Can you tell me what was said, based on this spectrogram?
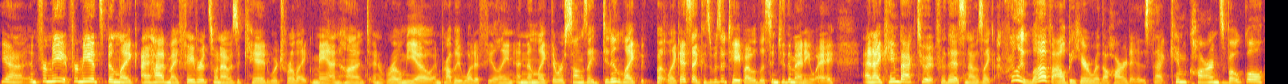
Yeah, and for me, for me, it's been like I had my favorites when I was a kid, which were like Manhunt and Romeo, and probably What a Feeling. And then like there were songs I didn't like, but like I said, because it was a tape, I would listen to them anyway. And I came back to it for this, and I was like, I really love "I'll Be Here Where the Heart Is." That Kim Carnes vocal,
